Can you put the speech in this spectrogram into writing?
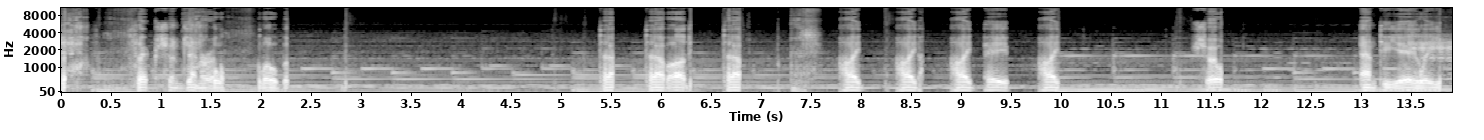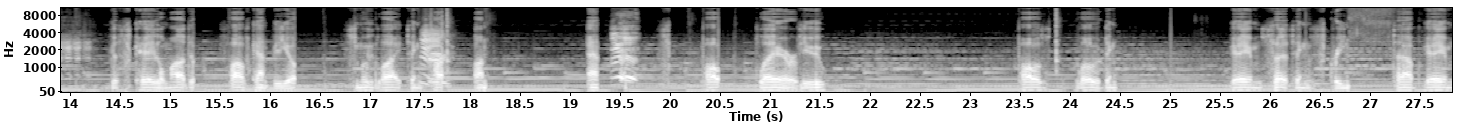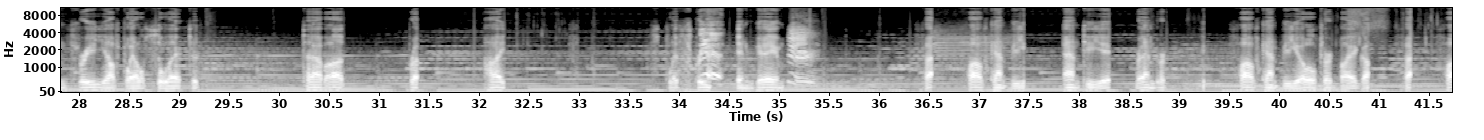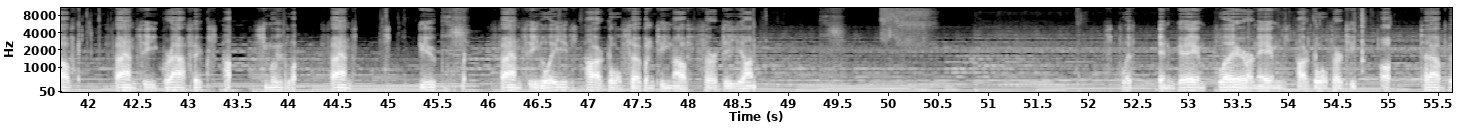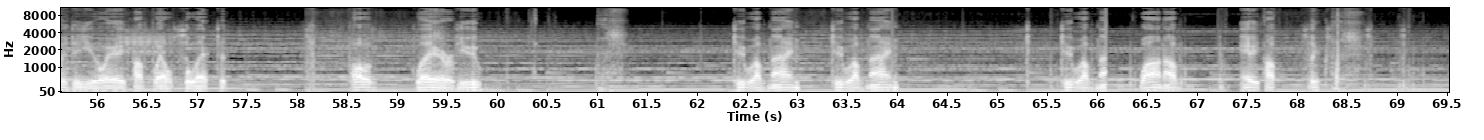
Se section general. Global. Tab. Tab audio. Tab. Hide. Hide. Hide pay. Hide. Show. Anti-alien. Scale mod. 5 can be up. Smooth lighting hmm. type on. And pop player view. Pause loading. Game settings screen. Tab game 3 of 12 selected. Tab odd. Height. Split screen in game. Hmm. Fa 5 can be anti render. 5 can be altered by ga 5 fancy graphics. Uh, smooth fancy view. Fancy leaves toggle 17 of 30 on. Split in-game player names toggle 30 off. Uh, tab video 8 of well selected. Pause. Player view. 2 of 9. 2 of 9. 2 of 9. 1 of 8 of 6.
